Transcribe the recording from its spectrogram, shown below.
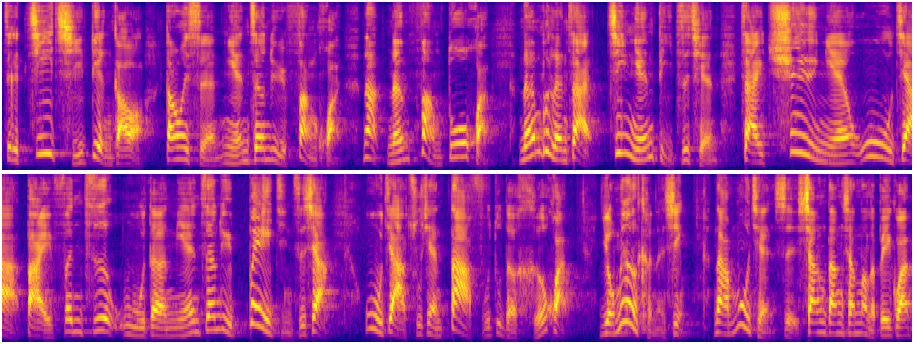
这个基期垫高啊，当会使人年增率放缓。那能放多缓？能不能在今年底之前，在去年物价百分之五的年增率背景之下，物价出现大幅度的和缓？有没有可能性？那目前是相当相当的悲观。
